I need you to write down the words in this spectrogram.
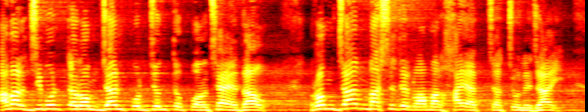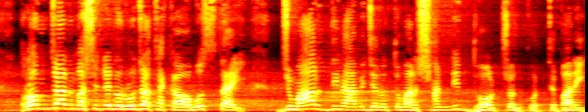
আমার জীবনটা রমজান পর্যন্ত পৌঁছায় দাও। রমজান মাসে যেন আমার হায়াতটা চলে যায়। রমজান মাসে যেন রোজা থাকা অবস্থায় জুমার দিনে আমি যেন তোমার সান্নিধ্য অর্জন করতে পারি,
